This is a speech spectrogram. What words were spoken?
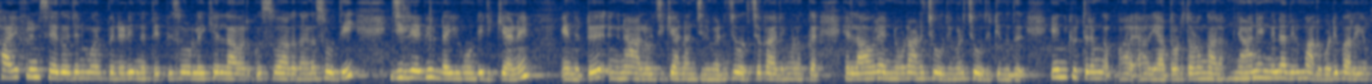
ഹായ് ഫ്രണ്ട്സ് ഏതോ ജന്മങ്ങൾ പിന്നീട് ഇന്നത്തെ എപ്പിസോഡിലേക്ക് എല്ലാവർക്കും സ്വാഗതം. ശ്രുതി ജിലേബി ഉണ്ടാക്കിക്കൊണ്ടിരിക്കുകയാണ്. എന്നിട്ട് ഇങ്ങനെ ആലോചിക്കുകയാണ് അഞ്ജലി മേഡം ചോദിച്ച കാര്യങ്ങളൊക്കെ. എല്ലാവരും എന്നോടാണ് ചോദ്യങ്ങൾ ചോദിക്കുന്നത്. എനിക്ക് ഉത്തരം അറിയാത്തോടത്തോളം കാലം ഞാൻ എങ്ങനെ അതിന് മറുപടി പറയും?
